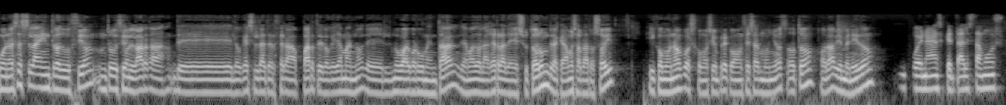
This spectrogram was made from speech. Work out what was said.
Bueno, esa es la introducción, una introducción larga de lo que es la tercera parte, lo que llaman, ¿no? Del nuevo arco argumental, llamado La Guerra de Sutorum, de la que vamos a hablaros hoy. Y como no, pues como siempre con César Muñoz. Otto, hola, bienvenido. Buenas, ¿qué tal estamos?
